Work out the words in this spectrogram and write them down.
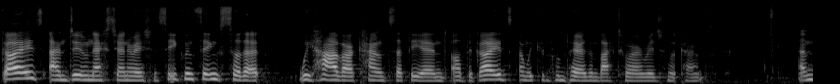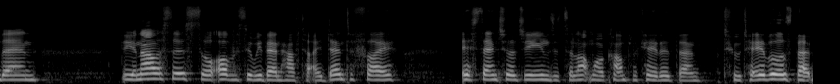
guides and do next generation sequencing so that we have our counts at the end of the guides and we can compare them back to our original counts. And then the analysis, so obviously we then have to identify essential genes. It's a lot more complicated than two tables that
